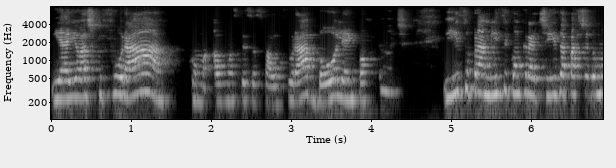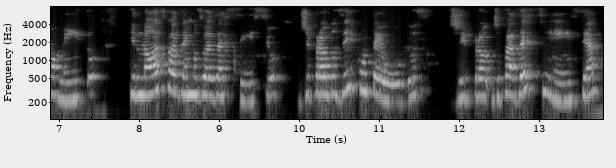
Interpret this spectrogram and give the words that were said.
E aí eu acho que furar, como algumas pessoas falam, furar a bolha é importante. E isso, para mim, se concretiza a partir do momento que nós fazemos o exercício de produzir conteúdos, de, de fazer ciência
